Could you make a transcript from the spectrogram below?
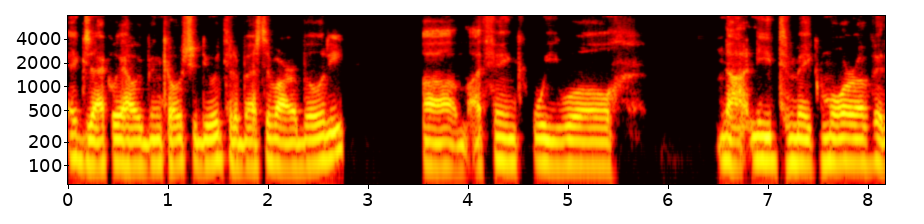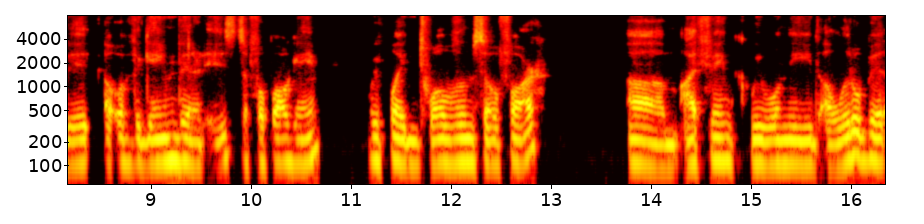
exactly how we've been coached to do it to the best of our ability. Um, I think we will not need to make more of it of the game than it is. It's a football game. We've played in 12 of them so far. Um, I think we will need a little bit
